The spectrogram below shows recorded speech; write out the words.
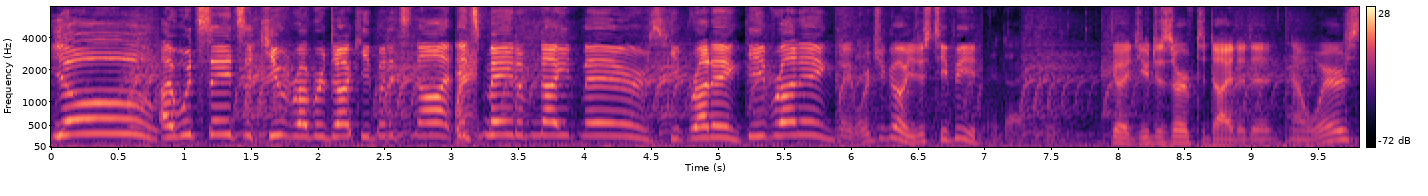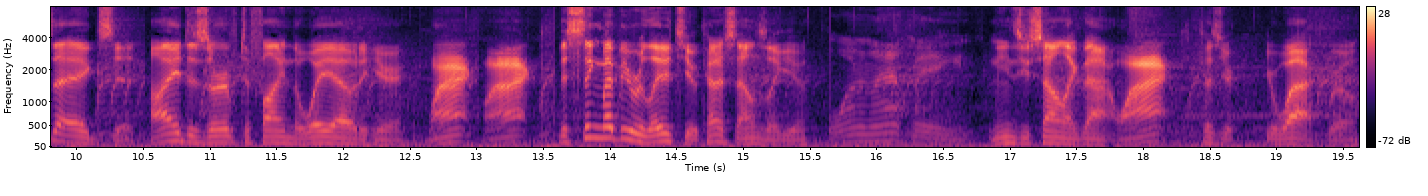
Yo! I would say it's a cute rubber ducky, but it's not. It's made of nightmares. Keep running. Keep running. Wait, where'd you go? You just TP'd. I died. Good, you deserve to die today. Now, where's the exit? I deserve to find the way out of here. Whack, whack. This thing might be related to you. It kind of sounds like you. What does that mean? means you sound like that. Whack. Because you're you're whack, bro. Ooh,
